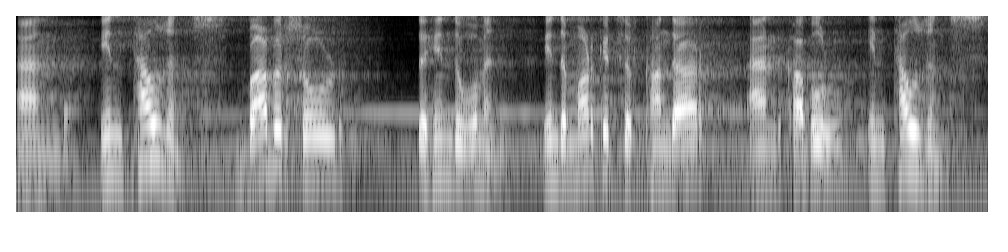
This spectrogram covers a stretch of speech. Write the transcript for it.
And in thousands, Babur sold the Hindu woman in the markets of Kandahar and Kabul in thousands.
